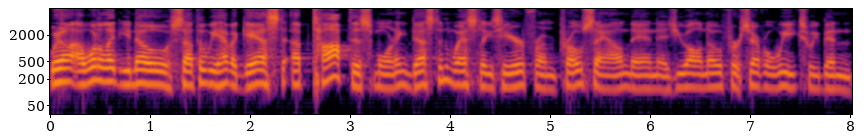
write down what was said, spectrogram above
well, I want to let you know something. We have a guest up top this morning. Dustin Wesley's here from Pro Sound, and as you all know, for several weeks we've been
